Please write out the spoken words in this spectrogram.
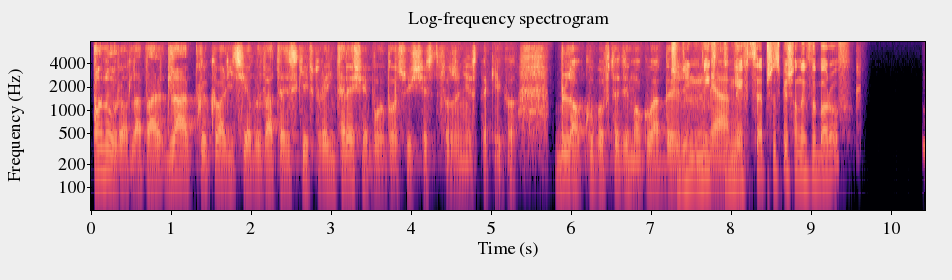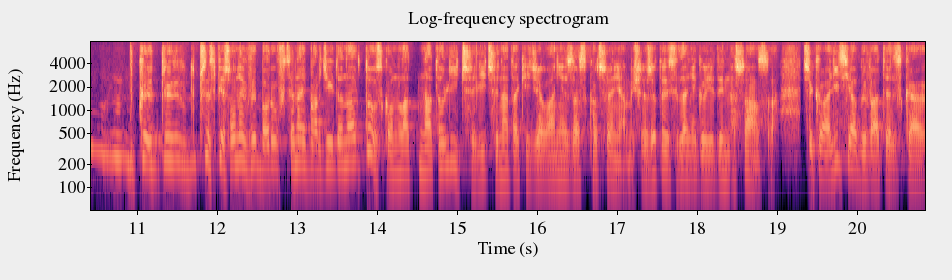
ponuro dla, dla koalicji obywatelskiej, w której interesie byłoby oczywiście stworzenie z takiego bloku, bo wtedy mogłaby... Czyli nikt miałaby... nie chce przyspieszonych wyborów? Przyspieszonych wyborów chce najbardziej Donald Tusk. On na to liczy. Liczy na takie działanie zaskoczenia. Myślę, że to jest dla niego jedyna szansa. Czy koalicja obywatelska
